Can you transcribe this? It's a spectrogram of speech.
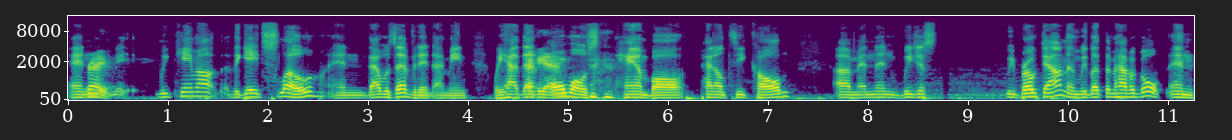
And Right. we came out the gate slow, and that was evident. I mean, we had that Again. almost handball penalty called, um, and then we just we broke down and we let them have a goal. And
